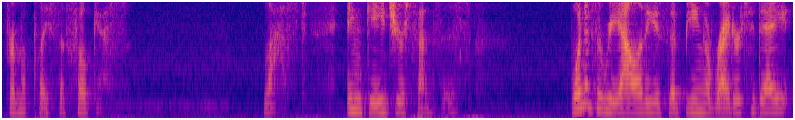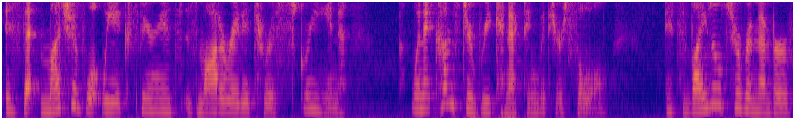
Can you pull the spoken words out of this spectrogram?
from a place of focus. Last, engage your senses. One of the realities of being a writer today is that much of what we experience is moderated through a screen. When it comes to reconnecting with your soul, it's vital to remember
